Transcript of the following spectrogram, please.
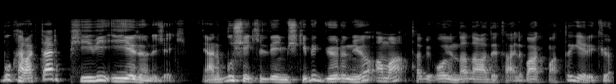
bu karakter PvE'ye dönecek. Yani bu şekildeymiş gibi görünüyor ama tabi oyunda daha detaylı bakmak da gerekiyor.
